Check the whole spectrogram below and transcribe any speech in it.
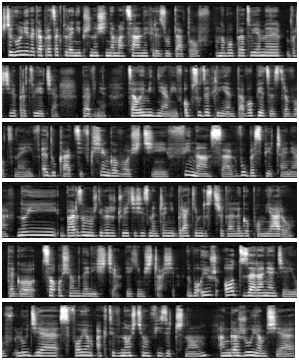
Szczególnie taka praca, która nie przynosi namacalnych rezultatów, no bo pracujemy, właściwie pracujecie pewnie, całymi dniami w obsłudze klienta, w opiece zdrowotnej, w edukacji, w księgowości, w finansach, w ubezpieczeniach. No i bardzo możliwe, że czujecie się zmęczeni brakiem dostrzegalnego pomiaru tego, co osiągnęliście w jakimś czasie. No bo już od zarania dziejów ludzie swoją aktywnością fizyczną angażują się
